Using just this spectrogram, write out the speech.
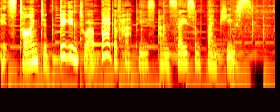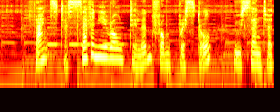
it's time to dig into our bag of happies and say some thank yous. Thanks to seven year old Dylan from Bristol who sent a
